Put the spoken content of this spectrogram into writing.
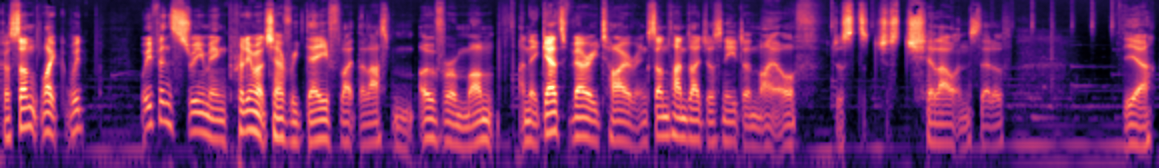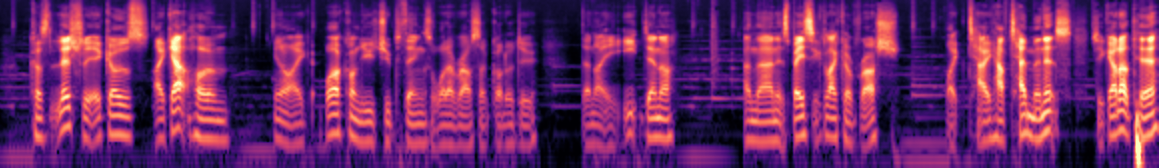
Cause some like we we've been streaming pretty much every day for like the last over a month and it gets very tiring. Sometimes I just need a night off just just chill out instead of yeah. Because literally, it goes... I get home, you know, I work on YouTube things or whatever else I've got to do. Then I eat dinner. And then it's basically like a rush. Like, I have 10 minutes. So you get up here,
